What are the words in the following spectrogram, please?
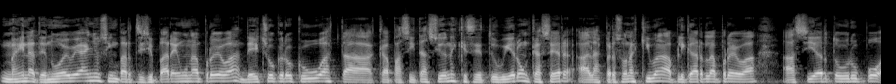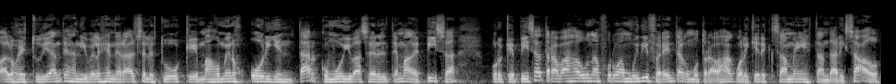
imagínate, nueve años sin participar en una prueba. De hecho, creo que hubo hasta capacitaciones que se tuvieron que hacer a las personas que iban a aplicar la prueba, a cierto grupo, a los estudiantes a nivel general se les tuvo que más o menos orientar cómo iba a ser el tema de PISA, porque PISA trabaja de una forma muy diferente a como trabaja cualquier examen estandarizado.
